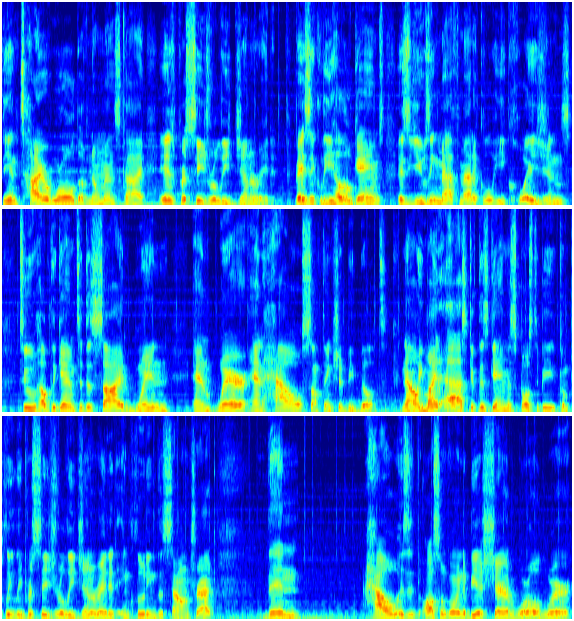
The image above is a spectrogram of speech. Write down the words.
The entire world of No Man's Sky is procedurally generated. Basically, Hello Games is using mathematical equations to help the game to decide when and where and how something should be built. Now you might ask if this game is supposed to be completely procedurally generated including the soundtrack then how is it also going to be a shared world where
